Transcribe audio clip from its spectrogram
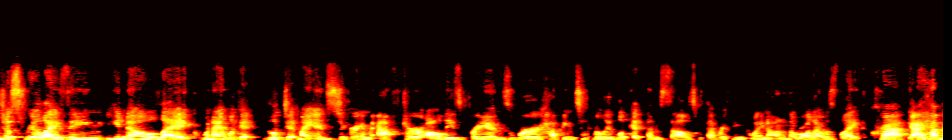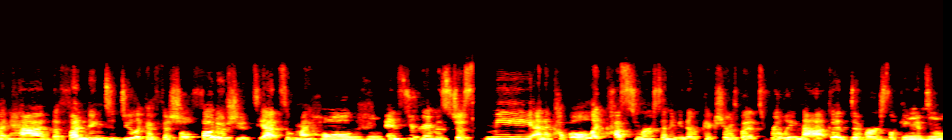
Just realizing, you know, like when I look at looked at my Instagram after all these brands were having to really look at themselves with everything going on in the world, I was like, crap, I haven't had the funding to do like official photo shoots yet. So my whole mm-hmm. Instagram is just me and a couple like customers sending me their pictures, but it's really not good diverse looking. Mm-hmm. It's really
